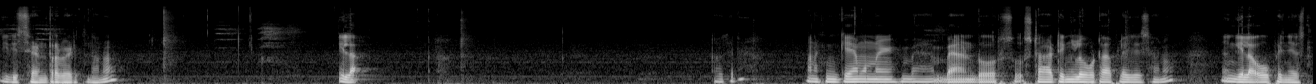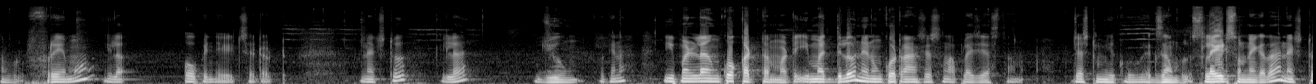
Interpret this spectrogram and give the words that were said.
ఇది సెంటర్ పెడుతున్నాను. ఇలా. ఓకేనా? మనకి ఇంకేమున్నాయి? బ్యా బ్యాండ్ డోర్స్. స్టార్టింగ్లో ఒకటి అప్లై చేశాను. ఇంక ఇలా ఓపెన్ చేస్తున్నప్పుడు ఫ్రేము ఇలా ఓపెన్ చేసేటట్టు నెక్స్ట్ ఇలా జూమ్ ఓకేనా? ఈ మళ్ళీ ఇంకో కట్ అనమాట ఈ మధ్యలో నేను ఇంకో ట్రాన్సాక్షన్ అప్లై చేస్తాను. జస్ట్ మీకు ఎగ్జాంపుల్. స్లైడ్స్ ఉన్నాయి కదా నెక్స్ట్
